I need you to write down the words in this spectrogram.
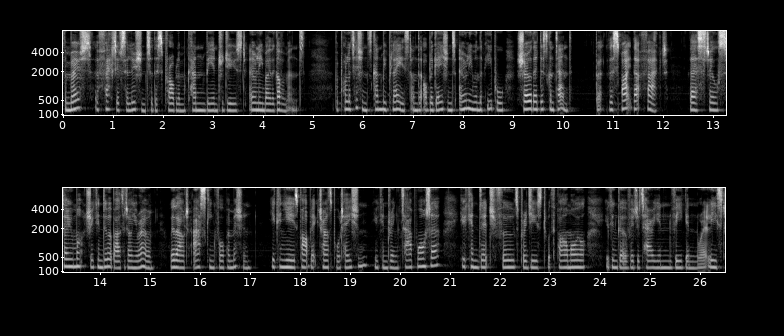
The most effective solution to this problem can be introduced only by the government but politicians can be placed under obligations only when the people show their discontent. But despite that fact, there's still so much you can do about it on your own without asking for permission. You can use public transportation, you can drink tap water, you can ditch foods produced with palm oil, you can go vegetarian, vegan, or at least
